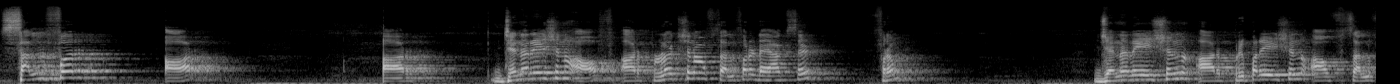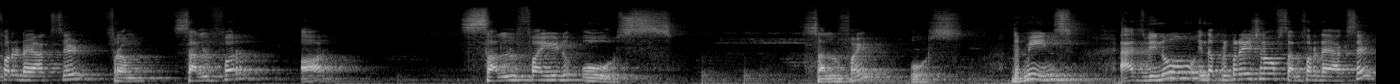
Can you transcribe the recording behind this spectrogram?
sulfur or or generation of or production of sulfur dioxide from generation or preparation of sulfur dioxide from sulfur or sulfide ores. Sulfide ores. That means as we know in the preparation of sulfur dioxide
